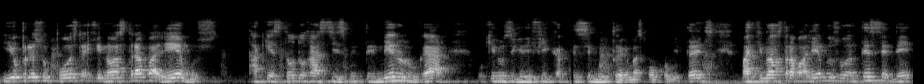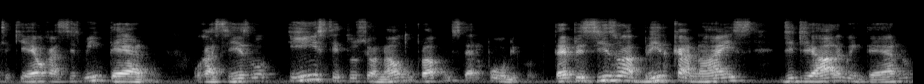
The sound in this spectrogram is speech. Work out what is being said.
e o pressuposto é que nós trabalhemos a questão do racismo em primeiro lugar, o que não significa simultâneo, mas concomitante, mas que nós trabalhemos o antecedente, que é o racismo interno, o racismo institucional do próprio Ministério Público. Então é preciso abrir canais de diálogo interno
